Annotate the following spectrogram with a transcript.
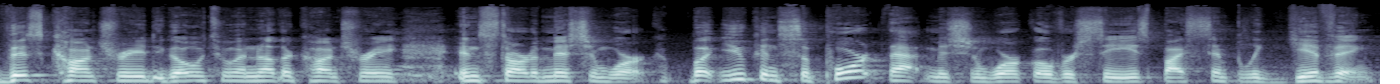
this country to go to another country and start a mission work, but you can support that mission work overseas by simply giving.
